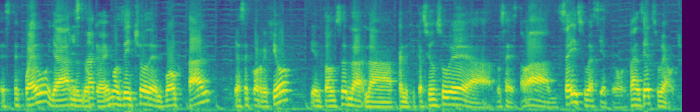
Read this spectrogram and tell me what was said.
este juego, ya lo que habíamos dicho del bug tal, ya se corrigió, y entonces la, calificación sube a, no sé, estaba en 6, sube a 7, o estaba en 7, sube a 8.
